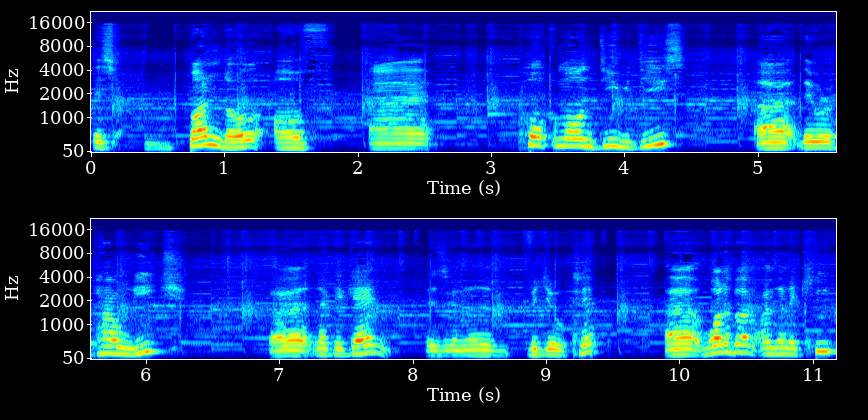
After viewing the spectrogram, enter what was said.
this bundle of uh, Pokemon DVDs. Uh, they were a pound each. Uh, like again, there's another video clip. Uh, one of them I'm going to keep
